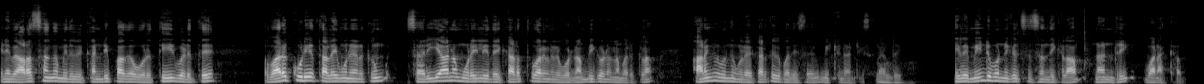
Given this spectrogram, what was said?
எனவே அரசாங்கம் இதில் கண்டிப்பாக ஒரு தீர்வெடுத்து வரக்கூடிய தலைமுறையினருக்கும் சரியான முறையில் இதை கடத்துவார்கள் என்ற ஒரு நம்பிக்கையோடு நம்ம இருக்கலாம். அரங்கில் வந்து உங்களுடைய கருத்துக்கள் பதிவு செய்ய மிக்க நன்றி சார். நன்றி இதில் மீண்டும் ஒரு நிகழ்ச்சி சந்திக்கலாம். நன்றி வணக்கம்.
